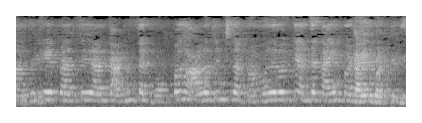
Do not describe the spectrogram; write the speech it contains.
అందుకే ప్రతి అంటే అంత గొప్పగా ఆలోచించిన బ్రహ్మదేవుడికి అంత టైం టైం పట్టింది.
